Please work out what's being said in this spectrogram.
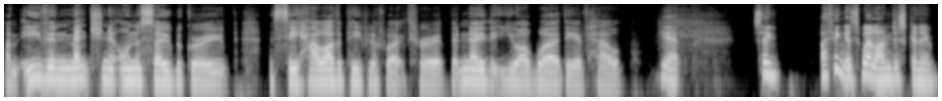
um, even mention it on a sober group and see how other people have worked through it, but know that you are worthy of help. Yeah. So I think as well, I'm just going to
